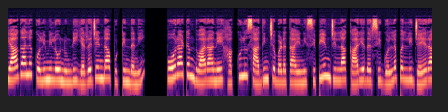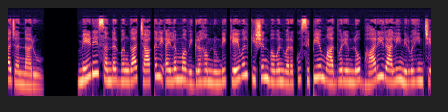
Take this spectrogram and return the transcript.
త్యాగాల కొలిమిలో నుండి ఎర్రజెండా పుట్టిందని పోరాటం ద్వారానే హక్కులు సాధించబడతాయని సిపిఎం జిల్లా కార్యదర్శి గొల్లపల్లి జయరాజ్ అన్నారు. మేడే సందర్భంగా చాకలి ఐలమ్మ విగ్రహం నుండి కేవల్ కిషన్ భవన్ వరకు సిపిఎం ఆధ్వర్యంలో భారీ ర్యాలీ నిర్వహించి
